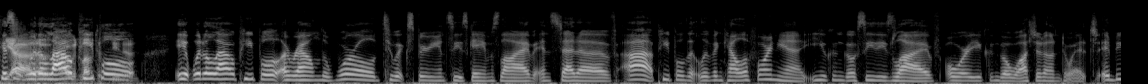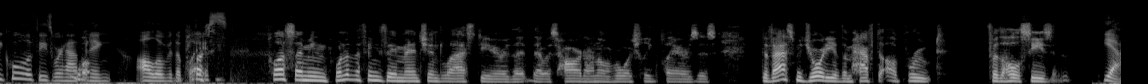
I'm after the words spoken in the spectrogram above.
Yeah, it would allow would love to see people that. It would allow people around the world to experience these games live instead of ah people that live in California you can go see these live or you can go watch it on Twitch. It'd be cool if these were happening all over the place. Plus, I mean, one of the things they mentioned last year that, that was hard on Overwatch League players is the vast majority of them have to uproot for the whole season. Yeah.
